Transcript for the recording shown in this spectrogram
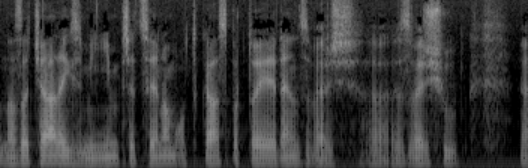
na začátek zmíním přece jenom odkaz, protože jeden z, verš, z veršů, eh,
